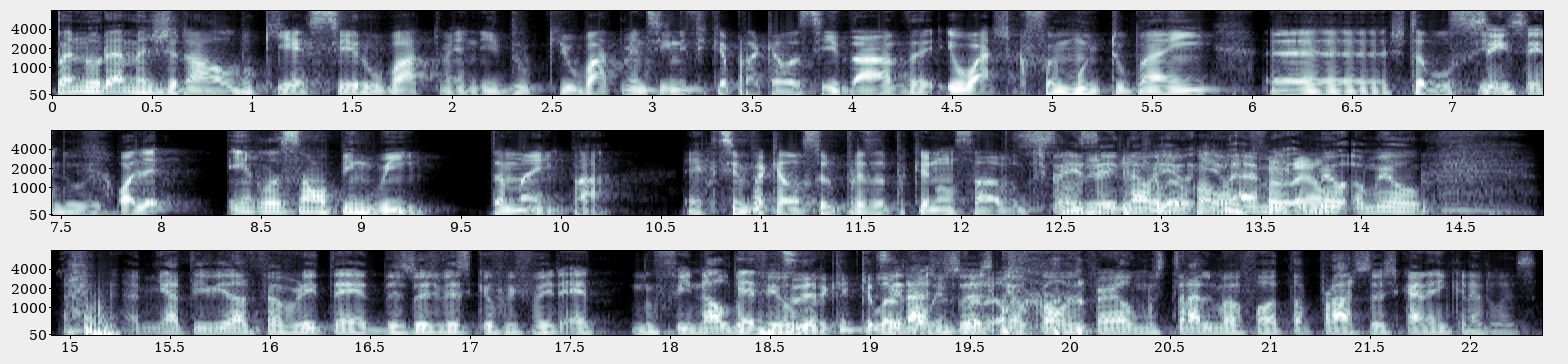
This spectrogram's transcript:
panorama geral do que é ser o Batman e do que o Batman significa para aquela cidade, eu acho que foi muito bem eh, estabelecido. Sim, sem dúvida. Olha, em relação ao pinguim, também, pá. É que sempre aquela surpresa para quem não sabe descobrir Sim, sim, que não, aquilo é o Colin Farrell. o meu- o meu- a minha atividade favorita é, das duas vezes que eu fui ver, é no final do É filme, dizer que aquilo é dizer às pessoas que é o Colin Farrell, mostrar-lhe uma foto para as pessoas ficarem incrédulas.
